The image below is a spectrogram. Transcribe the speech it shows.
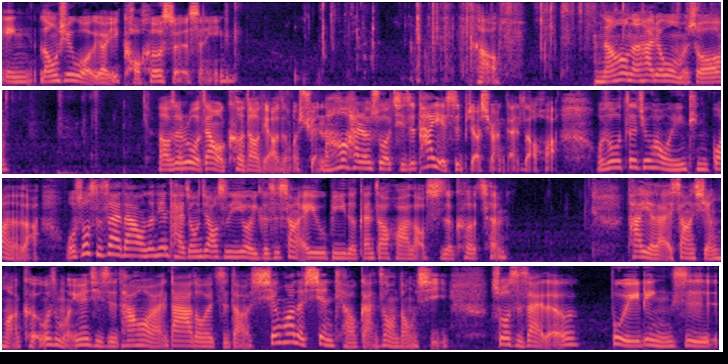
音，容许我有一口喝水的声音。好，然后呢，他就问我们说：“老师，如果这样，我课到底要怎么选？”然后他就说：“其实他也是比较喜欢干燥花。”我说：“这句话我已经听惯了啦。”我说：“实在的，我那天台中教师也有一个是上 AUB 的干燥花老师的课程。”他也来上鲜花课，为什么？因为其实他后来大家都会知道，鲜花的线条感这种东西，说实在的，不一定是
